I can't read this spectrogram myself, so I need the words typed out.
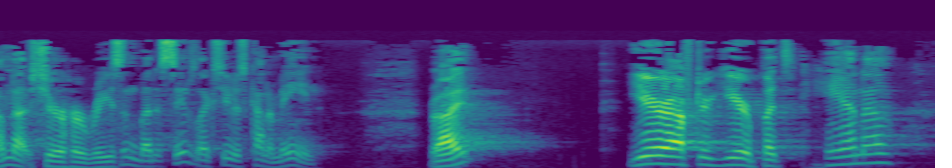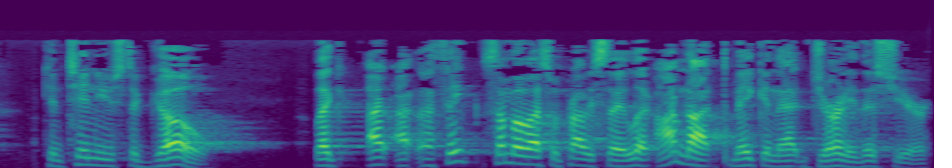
I'm not sure her reason, but it seems like she was kind of mean, right? Year after year, but Hannah continues to go. Like, I, I think some of us would probably say, look, I'm not making that journey this year.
